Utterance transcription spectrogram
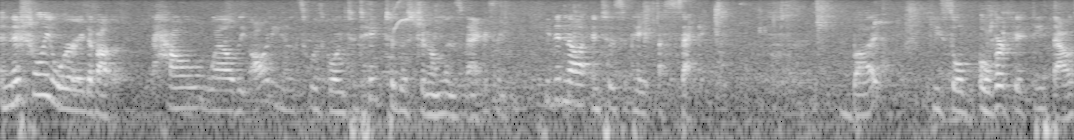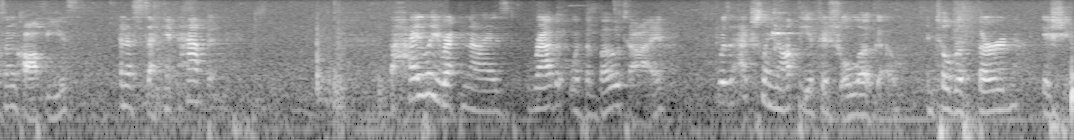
Initially worried about how well the audience was going to take to this gentleman's magazine, he did not anticipate a second. But he sold over 50,000 copies, and a second happened. Highly recognized rabbit with a bow tie was actually not the official logo until the third issue.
